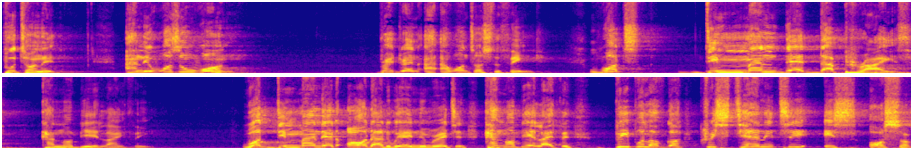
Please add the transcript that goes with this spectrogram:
put on it. And it wasn't one Brethren, I, I want us to think. What demanded that price cannot be a light thing. What demanded all that we're enumerating cannot be a light thing. People of God, Christianity is awesome.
